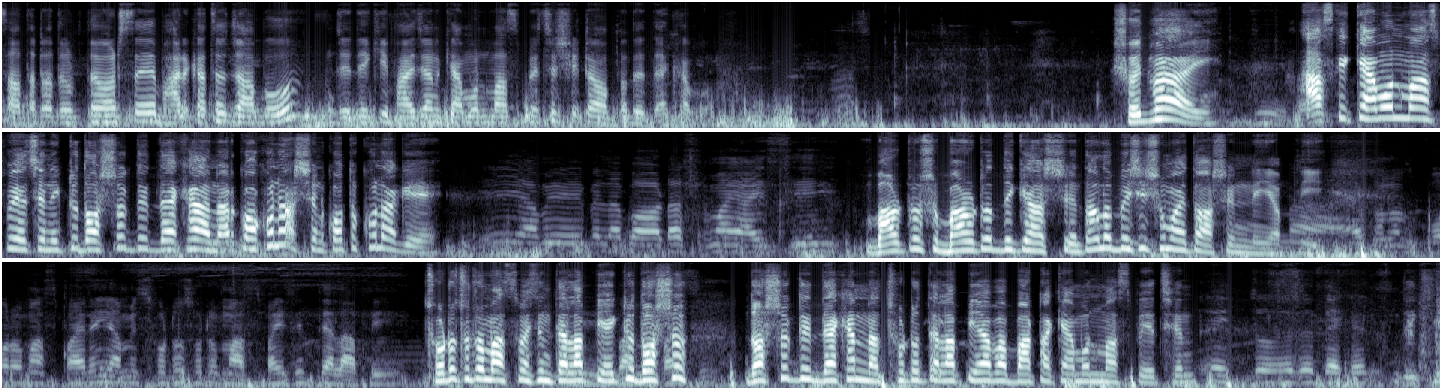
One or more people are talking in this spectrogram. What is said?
ছাতাটা ধরতে পারছে। ভাইয়ের কাছে যাব যে দেখি ভাইজান কেমন মাছ পেয়েছে সেটাও আপনাদের দেখাবো। শহীদ ভাই আজকে কেমন মাছ পেয়েছেন? একটু দর্শকদের দেখান। আর কখন আসছেন? কতক্ষণ আগে? বারোটার সময় আইছি। বারোটা বারোটার দিকে আসছেন। তাহলে বেশি সময় তো আসেননি আপনি। মাছ পাই নাই আমি ছোট ছোট মাছ পাইছি তেলাপি। ছোট ছোট মাছ পাইছেন তেলাপিয়া? একটু দর্শক দর্শকদের দেখেন না ছোট তেলাপিয়া বা বাটা কেমন মাছ পেয়েছেন? দেখি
